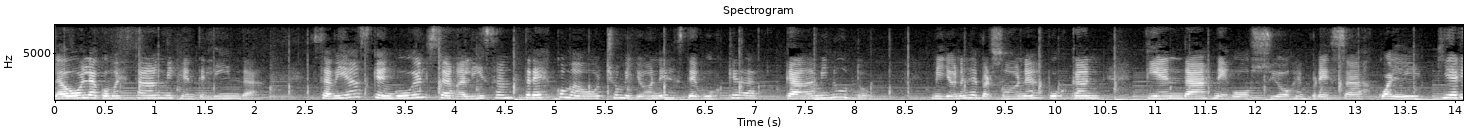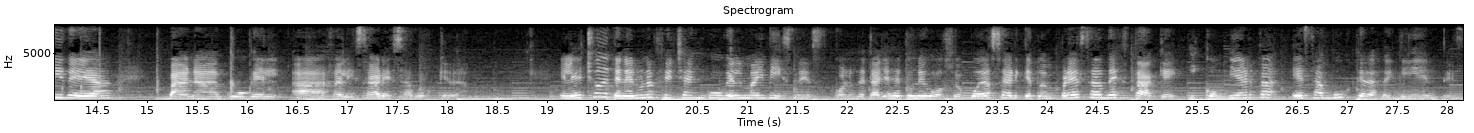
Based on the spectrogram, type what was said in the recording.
Hola, hola, ¿cómo están mi gente linda? ¿Sabías que en Google se realizan 3,8 millones de búsquedas cada minuto? Millones de personas buscan tiendas, negocios, empresas, cualquier idea van a Google a realizar esa búsqueda. El hecho de tener una ficha en Google My Business con los detalles de tu negocio puede hacer que tu empresa destaque y convierta esas búsquedas de clientes.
